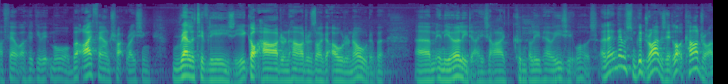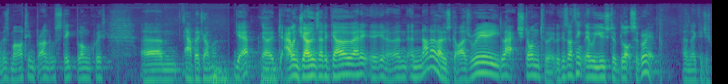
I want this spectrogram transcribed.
I felt I could give it more. But I found truck racing relatively easy. It got harder and harder as I got older and older. But um, in the early days, I couldn't believe how easy it was. And then there were some good drivers in it, a lot of car drivers, Martin Brundle, Stig Blomqvist. Um, ABBA drummer. yeah, uh, Alan Jones had a go at it, uh, you know, and, and none of those guys really latched onto it because I think they were used to lots of grip and they could just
